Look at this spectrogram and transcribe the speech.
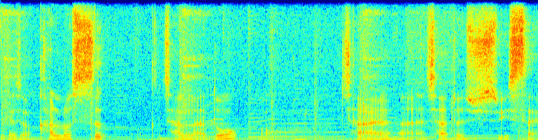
그래서 칼로 쓱 잘라도 어, 잘 아, 자르실 수 있어요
